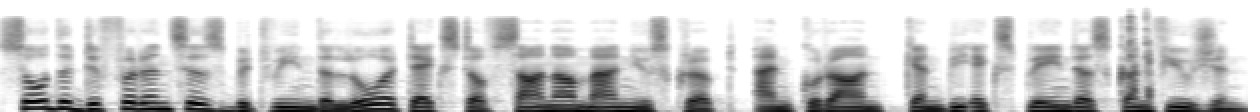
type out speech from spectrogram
So the differences between the lower text of Sana manuscript and Quran can be explained as confusion,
